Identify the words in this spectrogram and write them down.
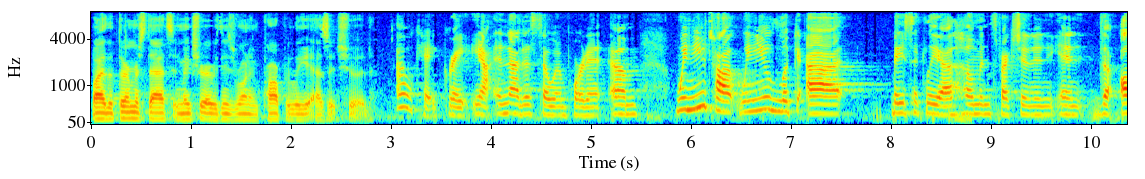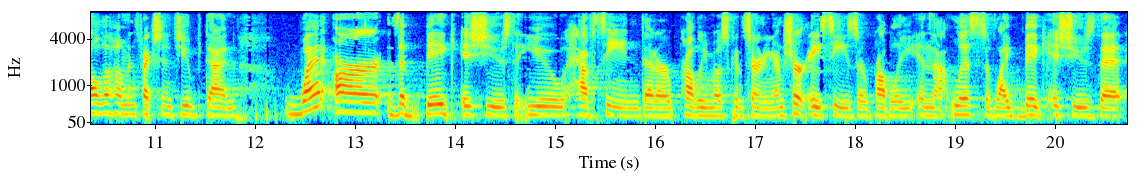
by the thermostats and make sure everything's running properly as it should. Okay, great. Yeah, and that is so important. Um, when you talk, when you look at basically a home inspection and, and the, all the home inspections you've done, what are the big issues that you have seen that are probably most concerning? I'm sure ACs are probably in that list of like big issues that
